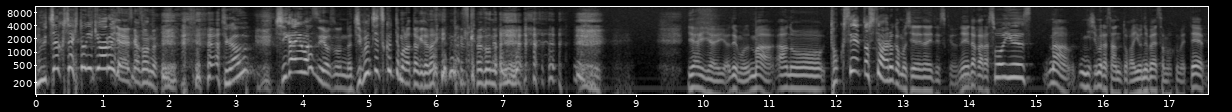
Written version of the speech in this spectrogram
むちゃくちゃ人聞き悪いじゃないですかそんな。違 い違うますよそんな。自分家作ってもらったわけじゃないんですからそんないやいやいやでもまああの特性としてはあるかもしれないですけどね。だからそういうまあ西村さんとか米林さんも含めて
